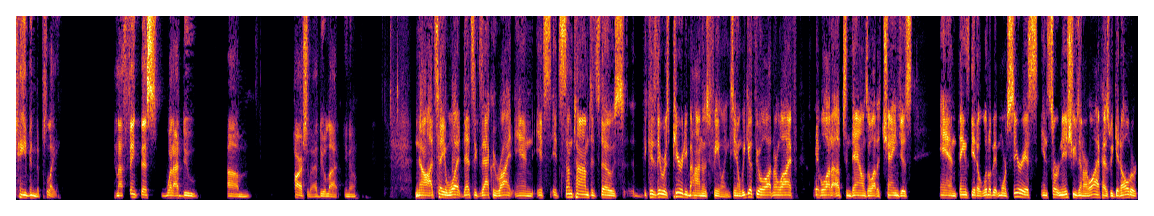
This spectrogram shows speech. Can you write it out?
came into play. And I think that's what I do um, partially. I do a lot, you know. No, I tell you what, that's exactly right. And it's it's sometimes it's those because there was purity behind those feelings. You know, we go through a lot in our life. We have a lot of ups and downs, a lot of changes, and things get a little bit more serious in certain issues in our life as we get older.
